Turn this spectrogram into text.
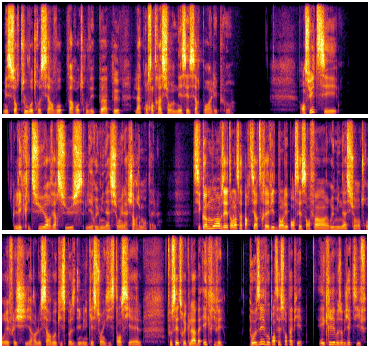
mais surtout votre cerveau va retrouver peu à peu la concentration nécessaire pour aller plus loin. Ensuite, c'est l'écriture versus les ruminations et la charge mentale. Si comme moi, vous avez tendance à partir très vite dans les pensées sans fin, hein, rumination, trop réfléchir, le cerveau qui se pose des mille questions existentielles, tous ces trucs-là, bah, écrivez. Posez vos pensées sur papier. Écrivez vos objectifs,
